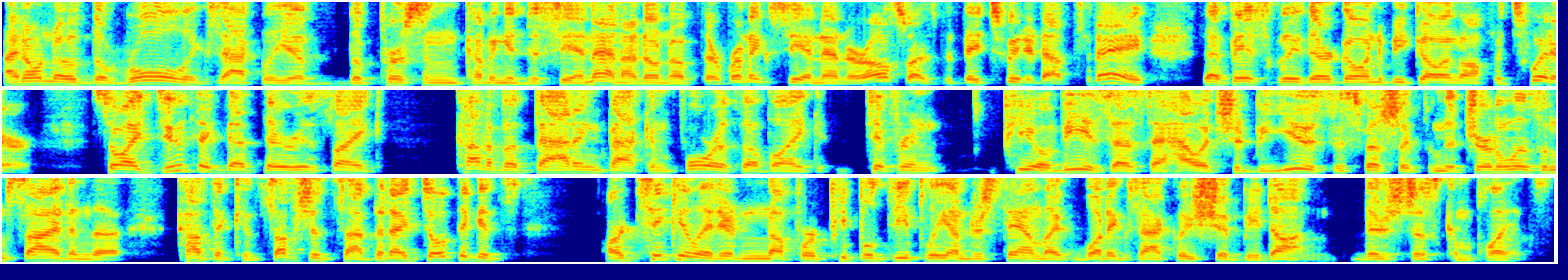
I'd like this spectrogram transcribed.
I don't know the role exactly of the person coming into CNN. I don't know if they're running CNN or elsewise, but they tweeted out today that basically they're going to be going off of Twitter. So I do think that there is like kind of a batting back and forth of like different POVs as to how it should be used, especially from the journalism side and the content consumption side. But I don't think it's articulated enough where people deeply understand like what exactly should be done. There's just complaints.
